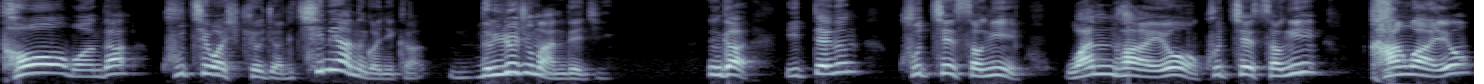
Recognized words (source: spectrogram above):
더 뭔다? 구체화 시켜줘야 돼. 침해하는 거니까. 늘려주면 안 되지. 그러니까 이때는 구체성이 완화예요. 구체성이 강화예요.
